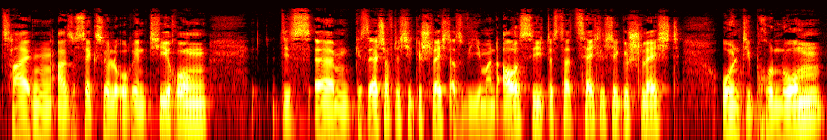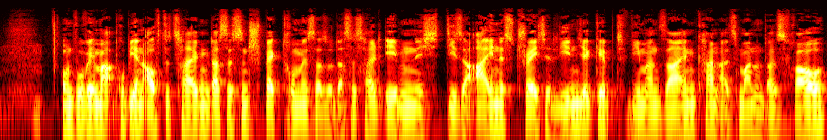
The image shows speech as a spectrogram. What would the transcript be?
zeigen, also sexuelle Orientierung, das ähm, gesellschaftliche Geschlecht, also wie jemand aussieht, das tatsächliche Geschlecht und die Pronomen. Und wo wir immer probieren aufzuzeigen, dass es ein Spektrum ist, also dass es halt eben nicht diese eine straighte Linie gibt, wie man sein kann als Mann und als Frau,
